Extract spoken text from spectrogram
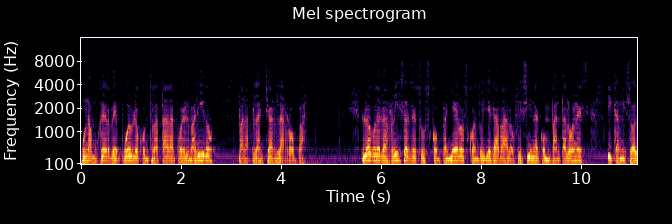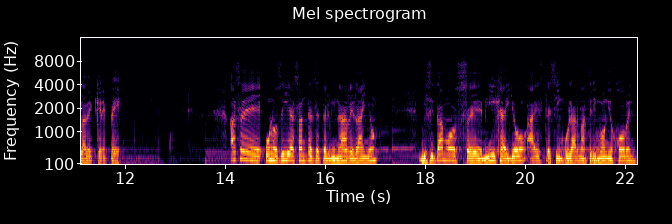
una mujer de pueblo contratada por el marido para planchar la ropa. Luego de las risas de sus compañeros cuando llegaba a la oficina con pantalones y camisola de crepé. Hace unos días antes de terminar el año, visitamos eh, mi hija y yo a este singular matrimonio joven.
